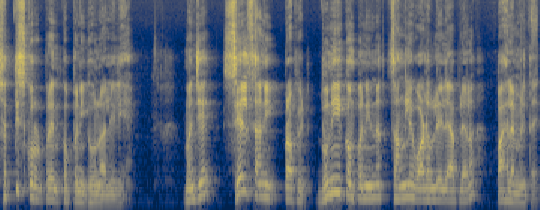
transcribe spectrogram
छत्तीस करोडपर्यंत कंपनी घेऊन आलेली आहे. म्हणजे सेल्स आणि प्रॉफिट दोन्ही कंपनीनं चांगले वाढवलेले आपल्याला पाहायला मिळत आहेत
